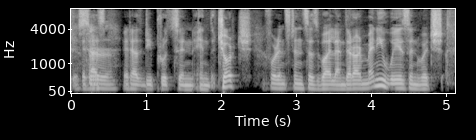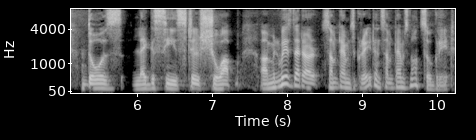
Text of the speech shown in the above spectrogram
Yes, it sir. has it has deep roots in in the church, for instance, as well. And there are many ways in which those legacies still show up um, in ways that are sometimes great and sometimes not so great.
